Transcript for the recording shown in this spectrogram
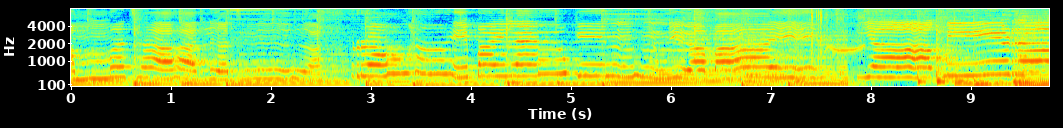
รรมชาติเหลือเชื่อ ร้องไห้ไปแล้วกินเหยื่อไป อยากมีรั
